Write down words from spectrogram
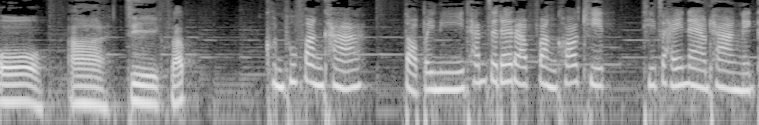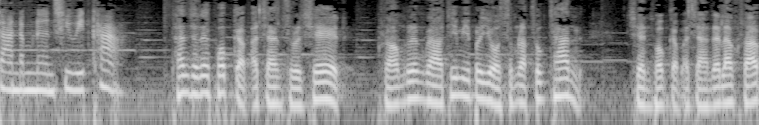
o r g ครับ คุณผู้ฟังคะ ต่อไปนี้ท่านจะได้รับฟังข้อคิดที่จะให้แนวทางในการดำเนินชีวิตค่ะ ท่านจะได้พบกับอาจารย์สุรเชษฐ์พร้อมเรื่องราวที่มีประโยชน์สำหรับทุกท่าน เชิญพบกับอาจารย์ได้แล้วครับ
